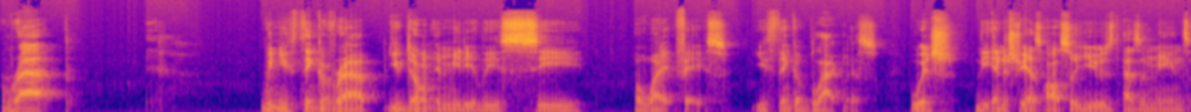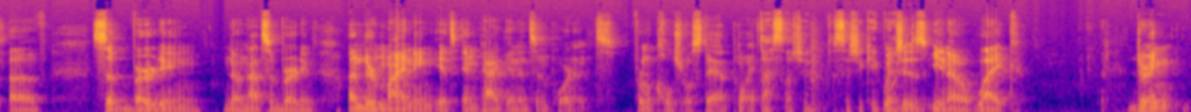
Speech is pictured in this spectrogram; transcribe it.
rap when you think of rap, you don't immediately see a white face. You think of blackness, which the industry has also used as a means of subverting, no, not subverting, undermining its impact and its importance from a cultural standpoint That's such a that's such a key point. which is you know like during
